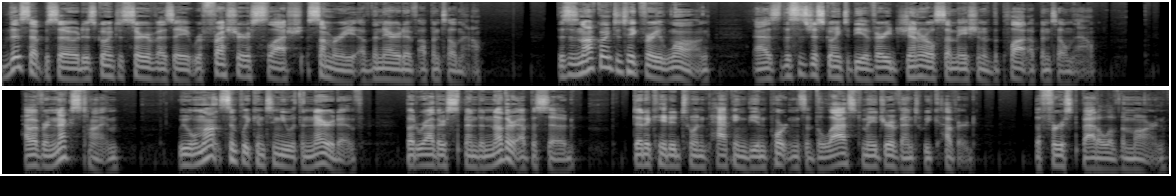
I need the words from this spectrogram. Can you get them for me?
this episode is going to serve as a refresher slash summary of the narrative up until now. This is not going to take very long, as this is just going to be a very general summation of the plot up until now. However, next time, we will not simply continue with the narrative, but rather spend another episode dedicated to unpacking the importance of the last major event we covered the First Battle of the Marne.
